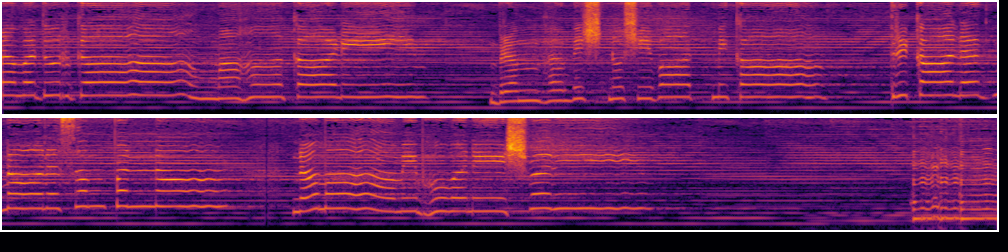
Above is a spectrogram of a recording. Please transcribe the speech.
नवदुर्गा महाकाली ब्रह्मविष्णुशिवात्मिका त्रिकालज्ञानसम्पन्ना नमामि भुवनेश्वरी लक्ष्मीं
